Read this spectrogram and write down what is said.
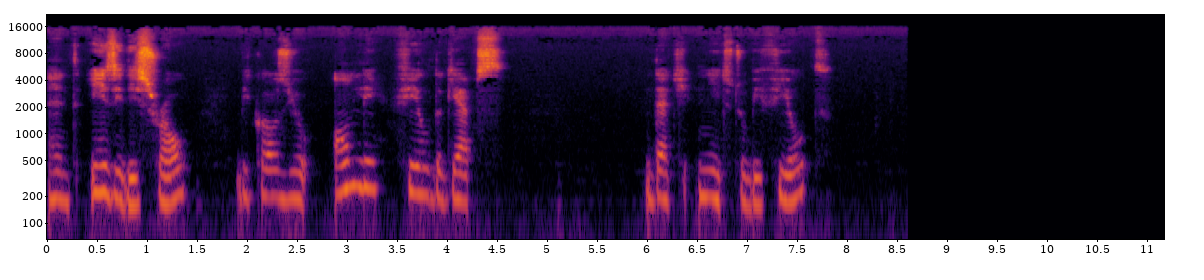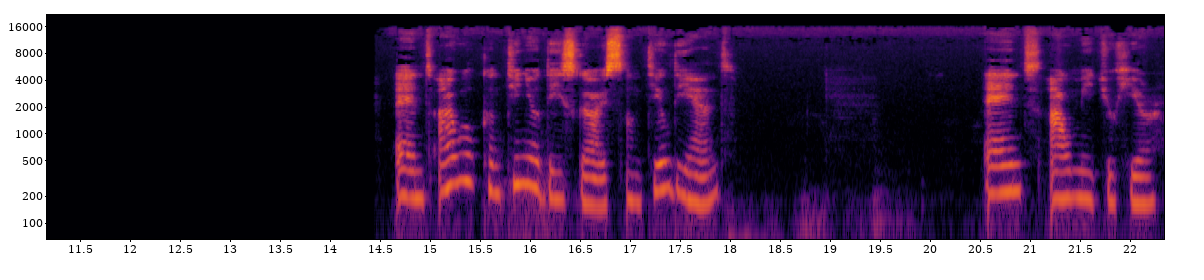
And easy this row because you only fill the gaps that need to be filled. And I will continue these guys until the end and I'll meet you here.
